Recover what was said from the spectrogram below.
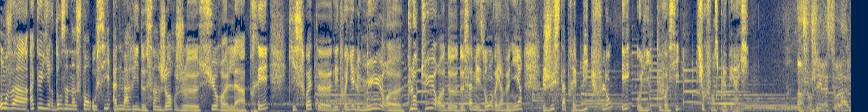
On va accueillir dans un instant aussi Anne-Marie de Saint-Georges euh, sur euh, la Prée qui souhaite euh, nettoyer le mur euh, clôture de, de sa maison. On va y revenir juste après Big Flo et Oli que voici sur France Bleu Berry. Un jour j'irai sur la lune.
